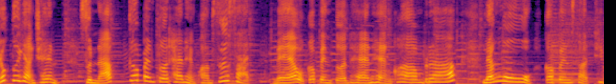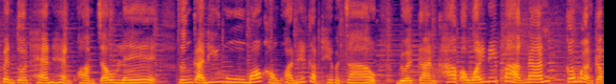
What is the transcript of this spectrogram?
ยกตัวอย่างเช่น สุนัขกก็เป็นตัวแทนแห่งความซื่อสัตย์แมวก็เป็นตัวแทนแห่งความรัก และงูก็เป็นสัตว์ที่เป็นตัวแทนแห่งความเจ้าเล่ห์ ซึ่งการที่งูมอบของขวัญให้กับเทพเจ้า โดยการคาบเอาไว้ในปากนั้น ก็เหมือนกับ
